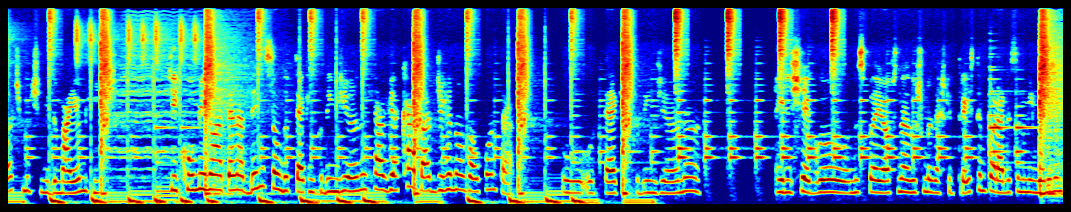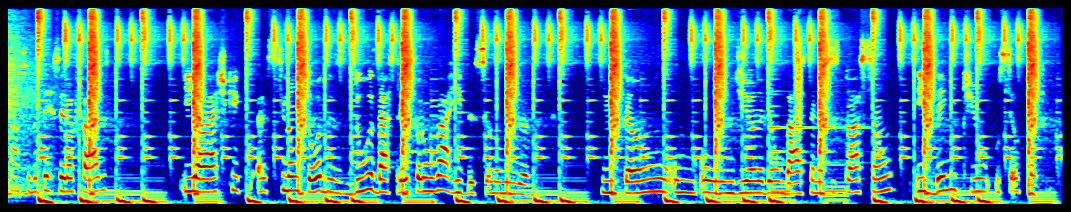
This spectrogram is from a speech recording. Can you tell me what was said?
ótimo time do Miami Heat que culminou até na demissão do técnico do Indiana, que havia acabado de renovar o contrato. O, o técnico do Indiana, ele chegou nos playoffs nas últimas, acho que três temporadas, se não me engano, não passou da terceira fase. E eu acho que, se não todas, duas das três foram varridas, se eu não me engano. Então, o, o Indiana deu um basta nessa situação e demitiu o seu técnico.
